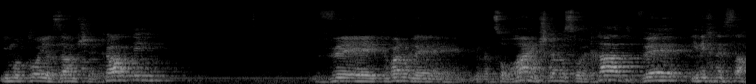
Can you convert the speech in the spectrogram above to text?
עם אותו יזם שהכרתי, וקבענו לצהריים, 12 או 1, והיא נכנסה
